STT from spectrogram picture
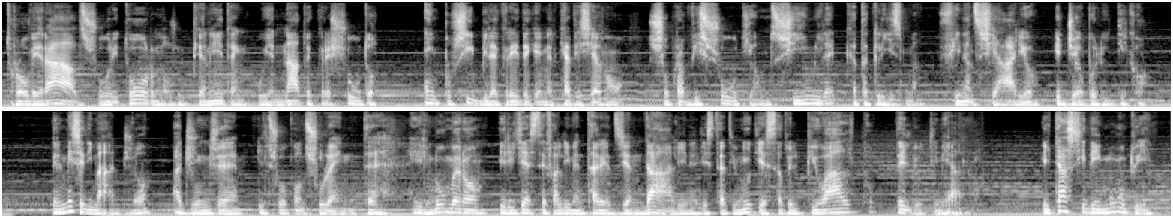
troverà al suo ritorno sul pianeta in cui è nato e cresciuto. È impossibile credere che i mercati siano sopravvissuti a un simile cataclisma finanziario e geopolitico. Nel mese di maggio, aggiunge il suo consulente, il numero di richieste fallimentari aziendali negli Stati Uniti è stato il più alto degli ultimi anni. I tassi dei mutui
